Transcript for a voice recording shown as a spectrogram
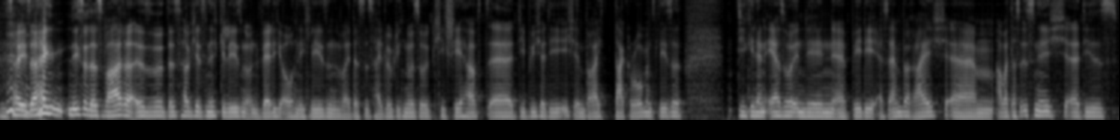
wie soll ich sagen, nicht so das Wahre. Also das habe ich jetzt nicht gelesen und werde ich auch nicht lesen, weil das ist halt wirklich nur so klischeehaft. Äh, die Bücher, die ich im Bereich Dark Romance lese, die gehen dann eher so in den äh, BDSM-Bereich. Ähm, aber das ist nicht äh, dieses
